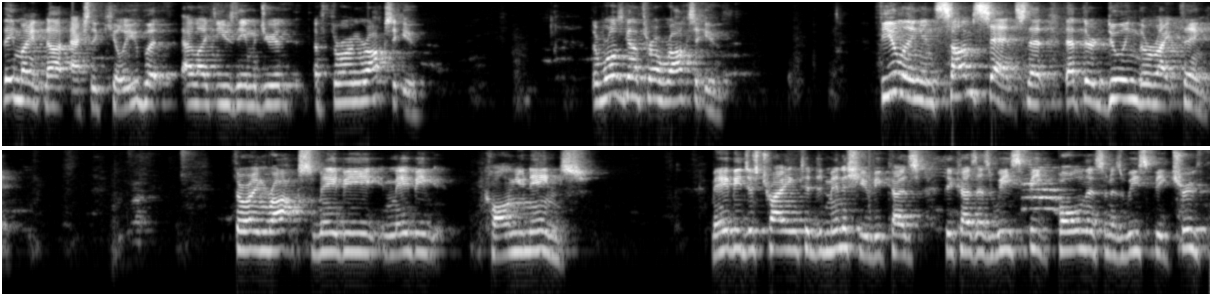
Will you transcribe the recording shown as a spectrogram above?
they might not actually kill you but i like to use the imagery of throwing rocks at you the world's gonna throw rocks at you feeling in some sense that that they're doing the right thing throwing rocks maybe maybe calling you names. Maybe just trying to diminish you because because as we speak boldness and as we speak truth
